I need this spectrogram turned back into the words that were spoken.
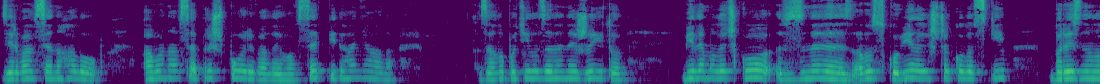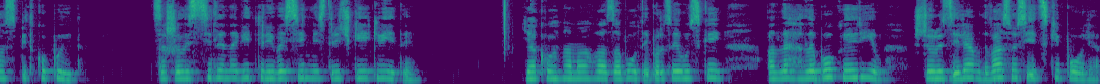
зірвався на галоп, а вона все пришпорювала його, все підганяла. Залопотіло зелене жито, біле молочко з незавосковілих ще колосків бризнуло з-під копит. Зашелестіли на вітрі весільні стрічки і квіти. Як вона могла забути про цей вузький, але глибокий рів, що розділяв два сусідські поля.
